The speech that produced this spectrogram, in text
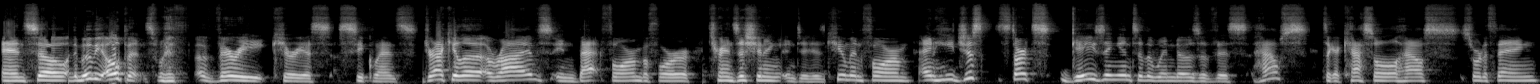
And so the movie opens with a very curious sequence. Dracula arrives in bat form before transitioning into his human form, and he just starts gazing into the windows of this house. It's like a castle house sort of thing,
